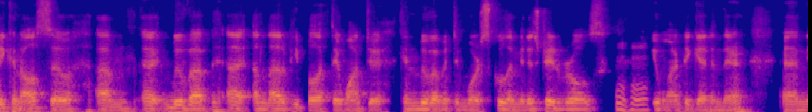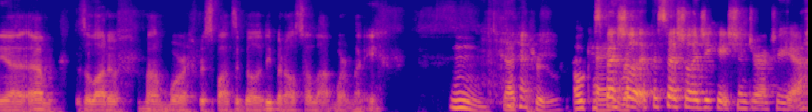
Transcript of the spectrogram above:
we can also um, uh, move up. Uh, a lot of people, if they want to, can move up into more school administrative roles. Mhm. If you wanted to get in there, and yeah, um, there's a lot of uh, more responsibility, but also a lot more money. Mm, that's true. Okay. right. Special, the special education director, yeah.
